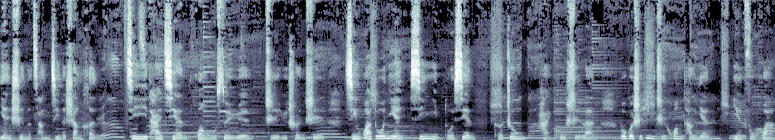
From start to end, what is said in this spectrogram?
延伸了曾经的伤痕。记忆太浅，荒芜岁月止于唇齿。情话多念，心影多现，可终海枯石烂。不过是一纸荒唐言，燕复花，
